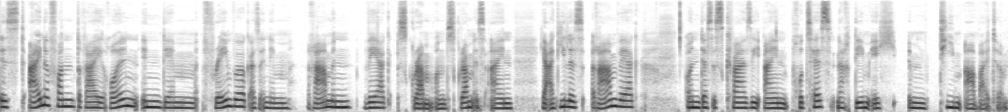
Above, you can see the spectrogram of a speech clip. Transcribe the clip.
ist eine von drei Rollen in dem Framework, also in dem Rahmenwerk Scrum. Und Scrum ist ein ja agiles Rahmenwerk und das ist quasi ein Prozess, nach dem ich im Team arbeite.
